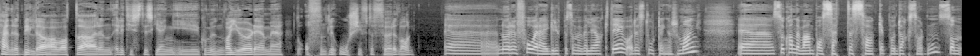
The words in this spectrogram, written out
tegner et bilde av at det er en elitistisk gjeng i kommunen. Hva gjør det med det offentlige ordskiftet før et valg? Eh, når en får ei gruppe som er veldig aktiv, og det er stort engasjement, eh, så kan det være med på å sette saker på dagsorden som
